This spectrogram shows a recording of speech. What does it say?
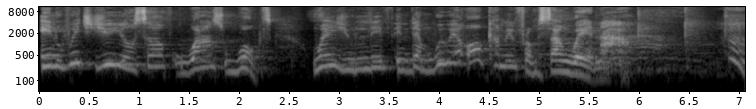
in which you yourself once walked when you lived in them. We were all coming from somewhere now. Hmm.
